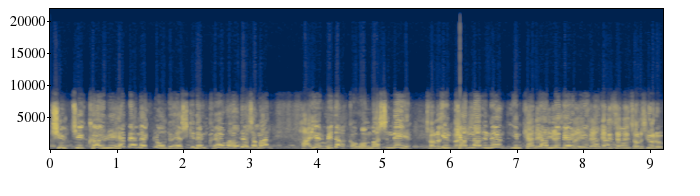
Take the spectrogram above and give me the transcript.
çiftçi, köylü hep emekli oldu. Eskiden köye vardığı zaman hayır bir dakika olmasın değil. Çalışın İmkanlarını, ben 50 imkanlarını yaşındayım. verdiği Ben kadar 50 senedir oldu. çalışıyorum.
